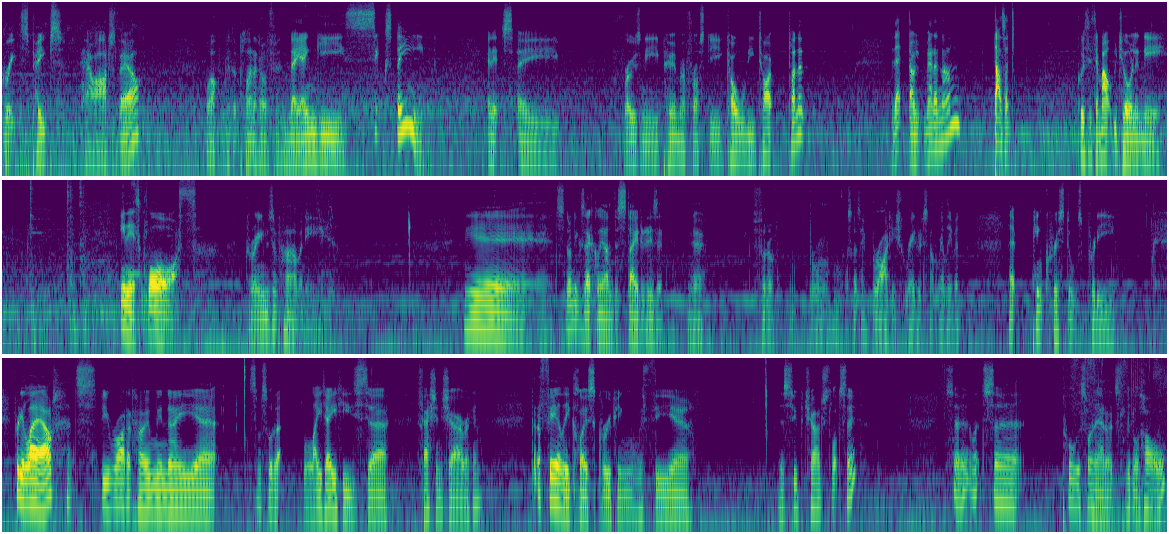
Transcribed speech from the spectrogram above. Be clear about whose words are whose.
Speaker 1: Greets, peeps. How art thou? Welcome to the planet of Nyangi 16. And it's a frozeny, permafrosty, coldy type planet. But that don't matter none, does it? Because there's a multi-tool in there. In its claws. Dreams of Harmony. Yeah, it's not exactly understated, is it? You know, sort of, I was going to say brightish red, but it's not really, but that pink crystal's pretty pretty loud. It's be right at home in a uh, some sort of late 80s uh, fashion show, I reckon. Got a fairly close grouping with the uh, the supercharged slots there. So let's uh, pull this one out of its little hole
